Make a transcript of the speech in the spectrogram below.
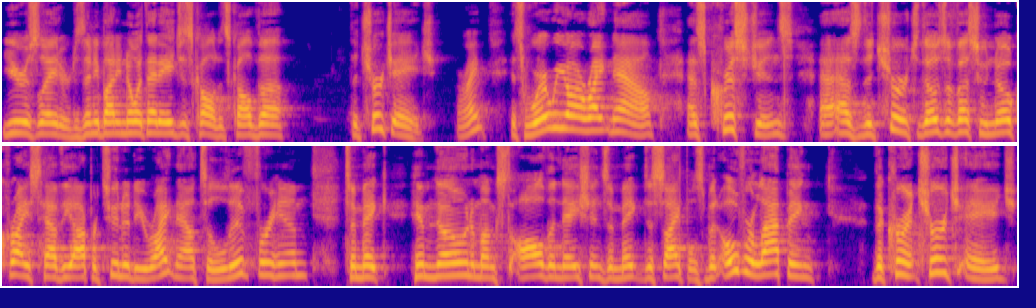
years later. Does anybody know what that age is called? It's called the, the church age. All right? It's where we are right now as Christians, as the church. Those of us who know Christ have the opportunity right now to live for Him, to make him known amongst all the nations and make disciples. But overlapping the current church age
